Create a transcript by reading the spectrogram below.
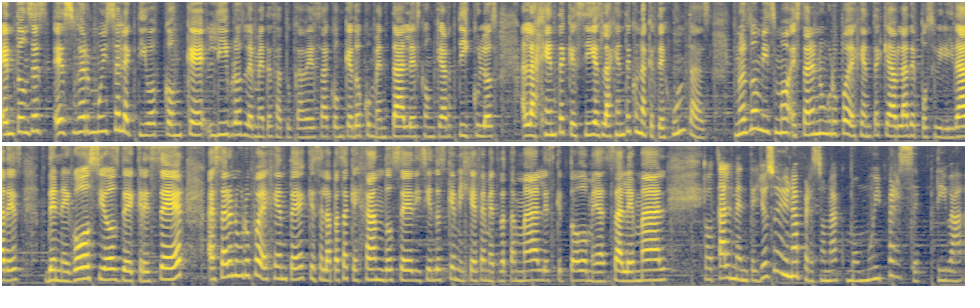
Entonces, es ser muy selectivo con qué libros le metes a tu cabeza, con qué documentales, con qué artículos, a la gente que sigues, la gente con la que te juntas. No es lo mismo estar en un grupo de gente que habla de posibilidades, de negocios, de crecer, a estar en un grupo de gente que se la pasa quejándose, diciendo es que mi jefe me trata mal, es que todo me sale mal. Totalmente. Yo soy una persona como muy perceptiva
